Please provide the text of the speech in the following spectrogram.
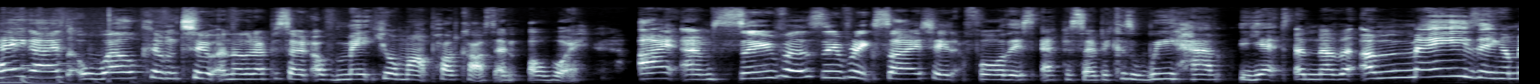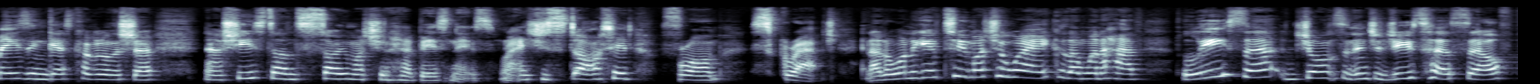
Hey guys, welcome to another episode of Make Your Mark podcast. And oh boy, I am super, super excited for this episode because we have yet another amazing, amazing guest coming on the show. Now, she's done so much in her business, right? And she started from scratch. And I don't want to give too much away because I'm going to have Lisa Johnson introduce herself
